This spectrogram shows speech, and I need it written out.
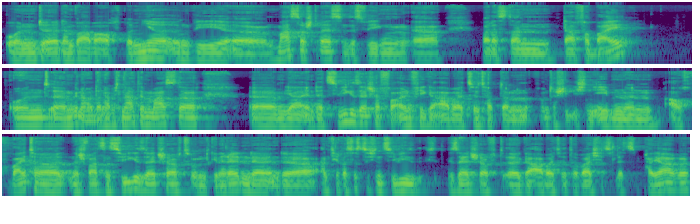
Und äh, dann war aber auch bei mir irgendwie äh, Masterstress und deswegen äh, war das dann da vorbei. Und ähm, genau, dann habe ich nach dem Master ähm, ja in der Zivilgesellschaft vor allem viel gearbeitet, habe dann auf unterschiedlichen Ebenen auch weiter in der schwarzen Zivilgesellschaft und generell in der in der antirassistischen Zivilgesellschaft äh, gearbeitet. Da war ich jetzt die letzten paar Jahre.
